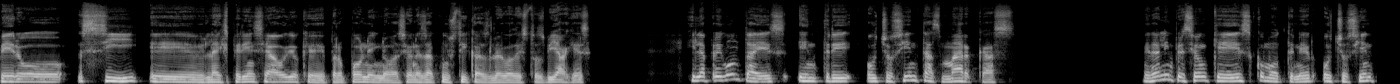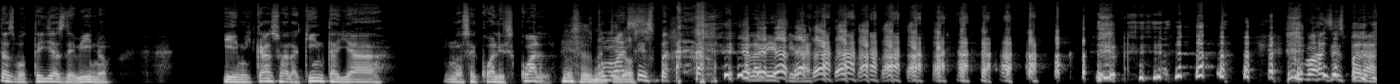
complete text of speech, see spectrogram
pero sí eh, la experiencia audio que propone Innovaciones Acústicas luego de estos viajes. Y la pregunta es, entre 800 marcas, me da la impresión que es como tener 800 botellas de vino y en mi caso a la quinta ya no sé cuál es cuál. Seas ¿Cómo mentiroso. haces pa- a la décima? ¿Cómo haces para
